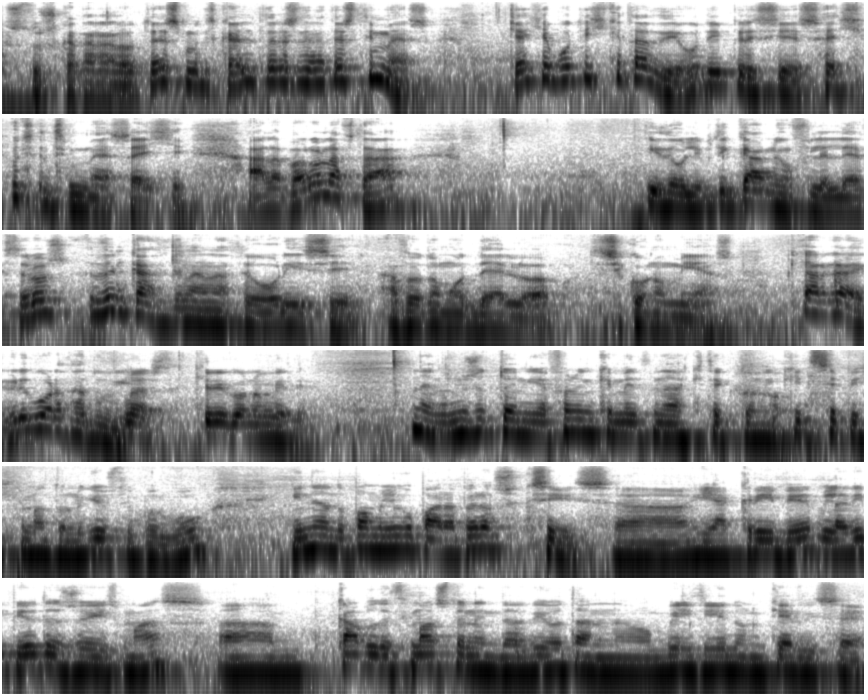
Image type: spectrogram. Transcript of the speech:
στους καταναλωτές με τις καλύτερες δυνατές τιμές. Και έχει αποτύχει και τα δύο. Ούτε υπηρεσίες έχει, ούτε τιμές έχει. Αλλά παρόλα αυτά, ιδεολειπτικά νεοφιλελεύθερος δεν κάθεται να αναθεωρήσει αυτό το μοντέλο της οικονομίας. Και αργά ή γρήγορα θα του βγει. Μάλιστα, κύριε Οικονομίδη. Ναι, νομίζω ότι το ενδιαφέρον και με την αρχιτεκτονική της επιχειρηματολογίας του Υπουργού είναι να το πάμε λίγο παραπέρα ως εξής. Η ακρίβεια, δηλαδή η ποιότητα ζωής μας. Κάποτε θυμάστε το 1992 όταν ο Bill Clinton κέρδισε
